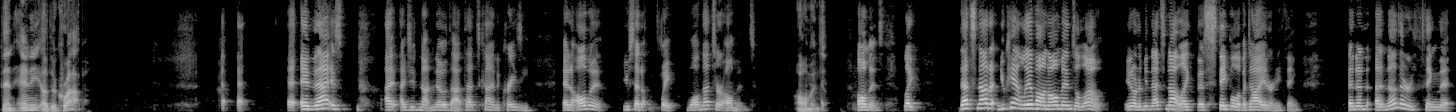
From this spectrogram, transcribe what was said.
than any other crop. And that is, I, I did not know that. That's kind of crazy. And almond, you said, wait, walnuts or almonds? Almonds. Almonds. Like, that's not, a, you can't live on almonds alone. You know what I mean? That's not like the staple of a diet or anything. And an, another thing that,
